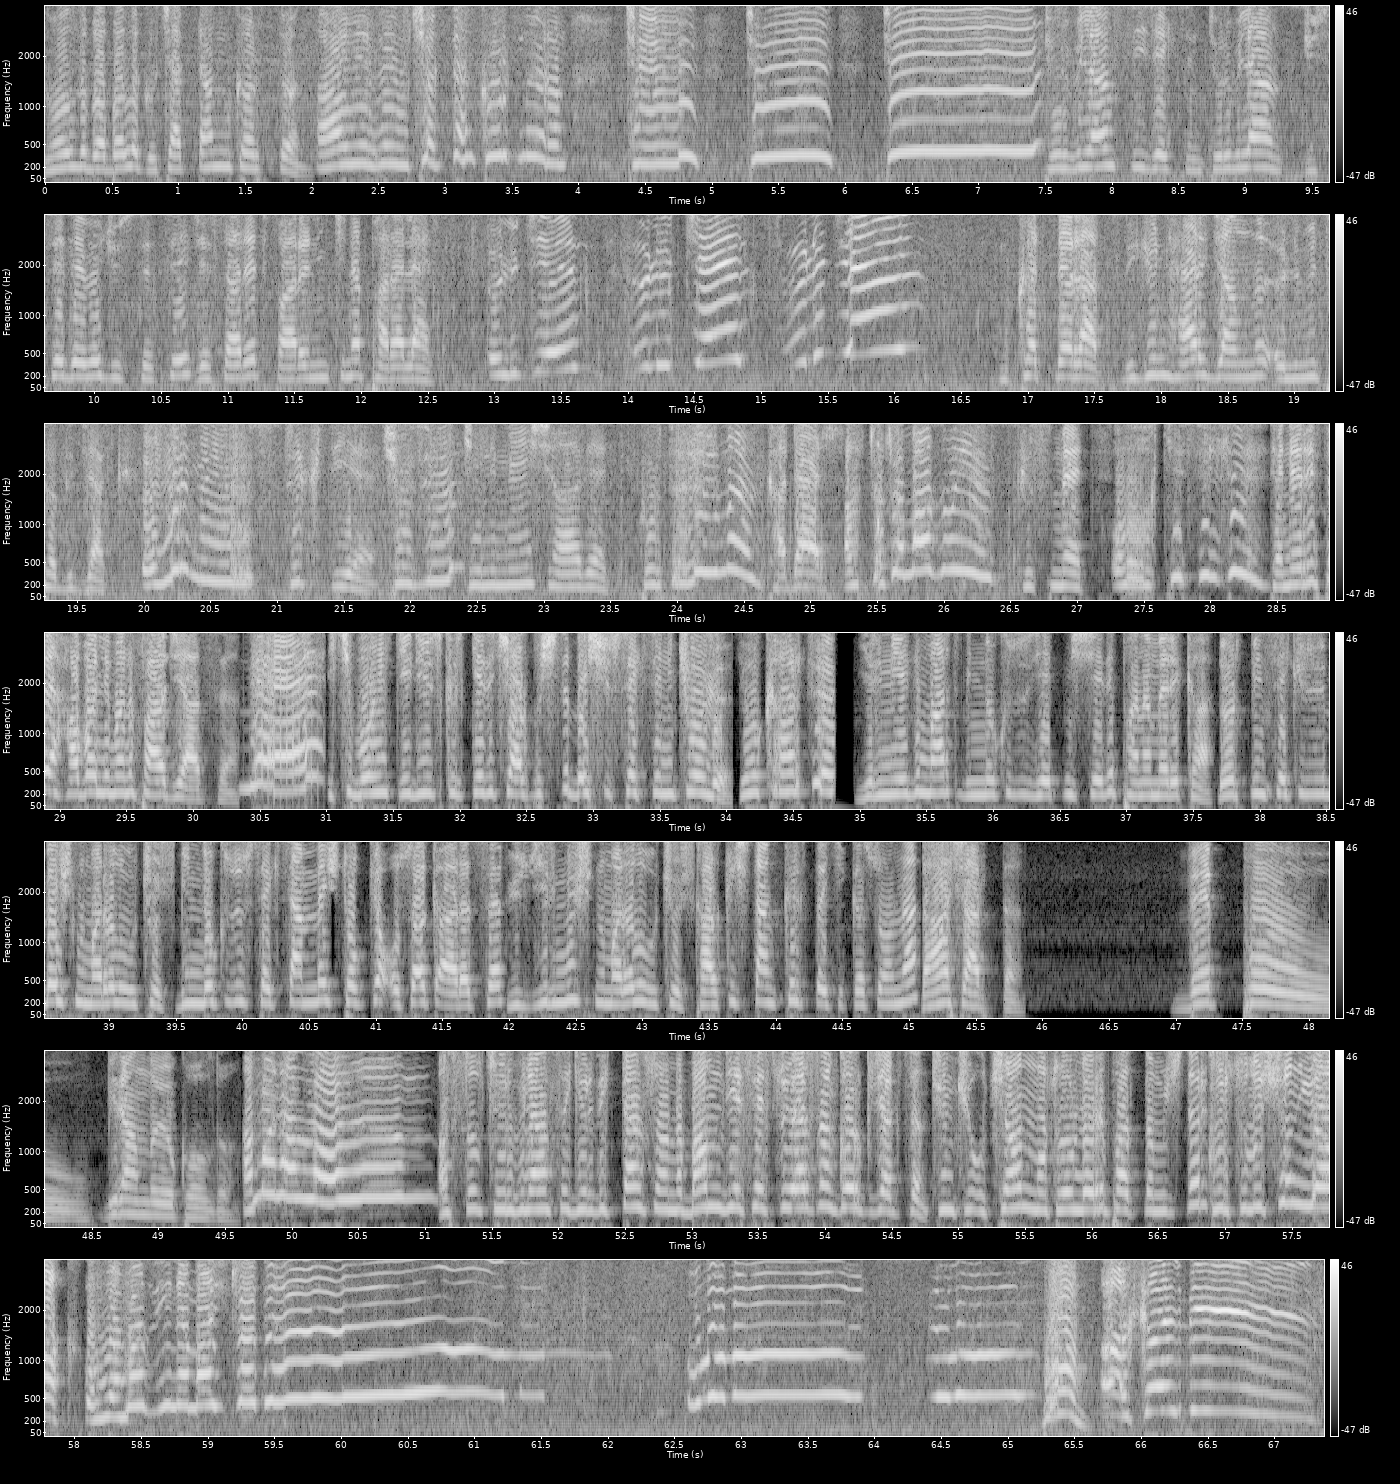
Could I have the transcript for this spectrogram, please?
Ne oldu babalık uçaktan mı korktun? Hayır be uçaktan korkmuyorum. Tü tü tü. Türbülans diyeceksin türbülans. Cüsse deve cüssesi cesaret fareninkine paralel. Öleceğiz, öleceğiz, öleceğiz. Mukadderat bir gün her canlı ölümü tadacak. Ölür müyüz? Tık diye. Çözüm kelime-i şehadet. Kurtarır mı? Kader. Atlatamaz mıyız? Kısmet. Oh kesildi. Tenerife Havalimanı faciası. Ne? 2 Boeing 747 çarpıştı 582 ölü. Yok artık. 27 Mart 1977 Pan Amerika 4805 numaralı uçuş 1985 Tokyo Osaka arası 123 numaralı uçuş kalkıştan 40 dakika sonra daha çarptı. Ve po bir anda yok oldu. Aman Allah'ım. Asıl türbülansa girdikten sonra bam diye ses duyarsan korkacaksın. Çünkü uçağın motorları patlamıştır. Kurtuluşun yok. Olamaz yine başladı. Olamaz. Olamaz. Bom. Ah kalbim.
